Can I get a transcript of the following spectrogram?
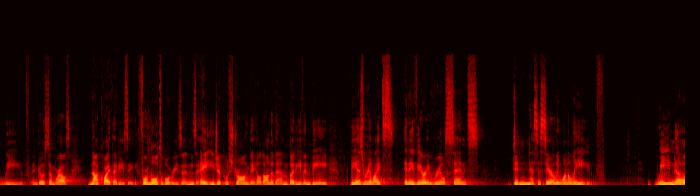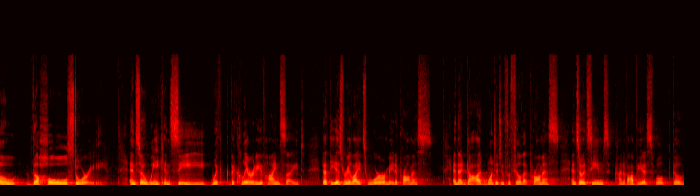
leave and go somewhere else. Not quite that easy for multiple reasons. A, Egypt was strong, they held on to them, but even B, the Israelites, in a very real sense, didn't necessarily want to leave. We know the whole story. And so we can see with the clarity of hindsight that the Israelites were made a promise and that God wanted to fulfill that promise. And so it seems kind of obvious well, go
